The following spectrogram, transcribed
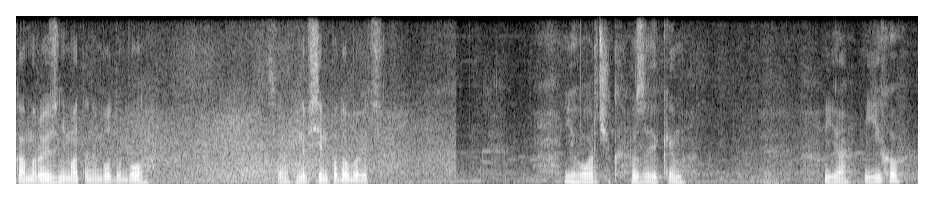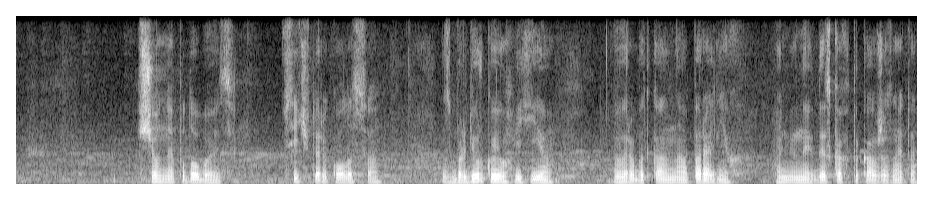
Камерою знімати не буду, бо це не всім подобається. Ягуарчик, за яким я їхав. Що не подобається? Всі чотири колеса з бордюркою є вироботка на передніх гальмівних дисках, така вже, знаєте,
